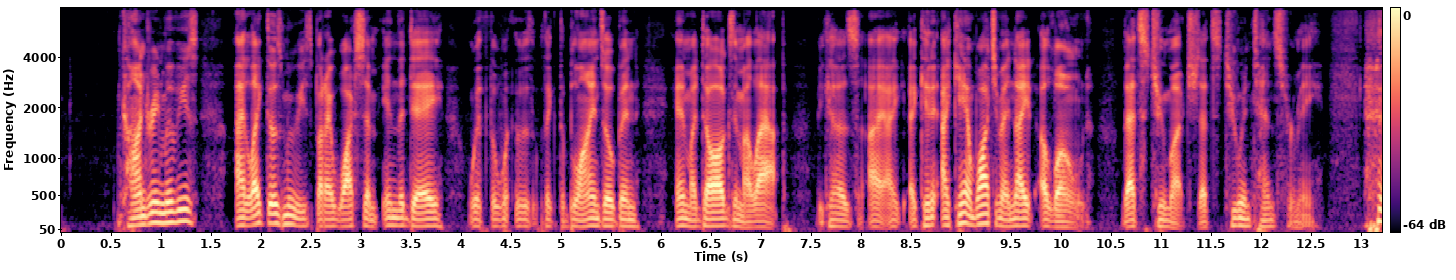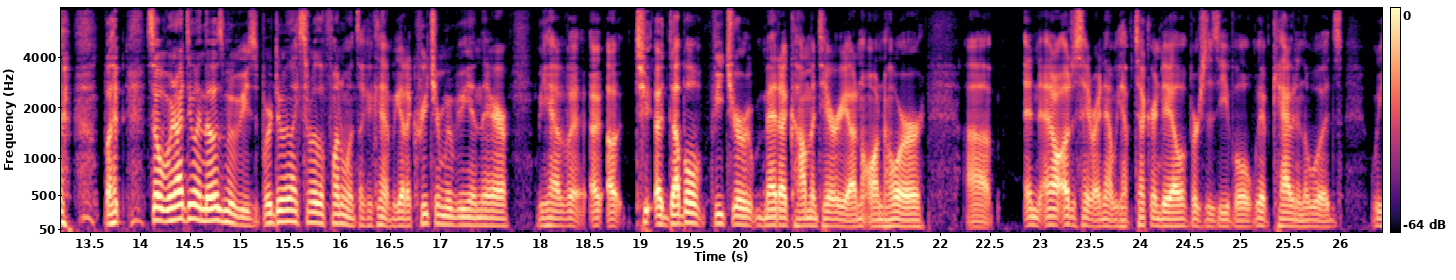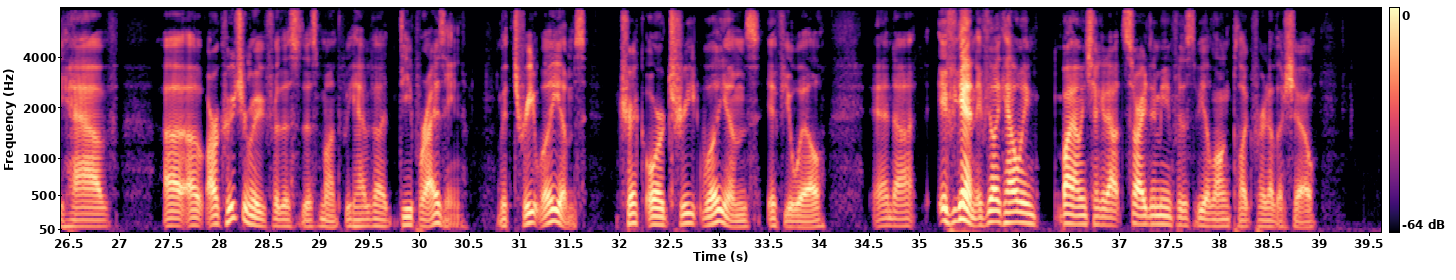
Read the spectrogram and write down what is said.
Conjuring movies. I like those movies, but I watch them in the day with the with, like the blinds open and my dog's in my lap because I, I, I can I can't watch them at night alone. That's too much. That's too intense for me. but so we're not doing those movies. We're doing like some of the fun ones. Like again, we got a creature movie in there. We have a a, a, two, a double feature meta commentary on on horror. Uh, and, and I'll just say right now, we have Tucker and Dale versus Evil. We have Cabin in the Woods. We have uh, our creature movie for this this month. We have uh, Deep Rising with Treat Williams, Trick or Treat Williams, if you will. And uh, if again, if you like Halloween, by all means check it out. Sorry, I didn't mean for this to be a long plug for another show.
